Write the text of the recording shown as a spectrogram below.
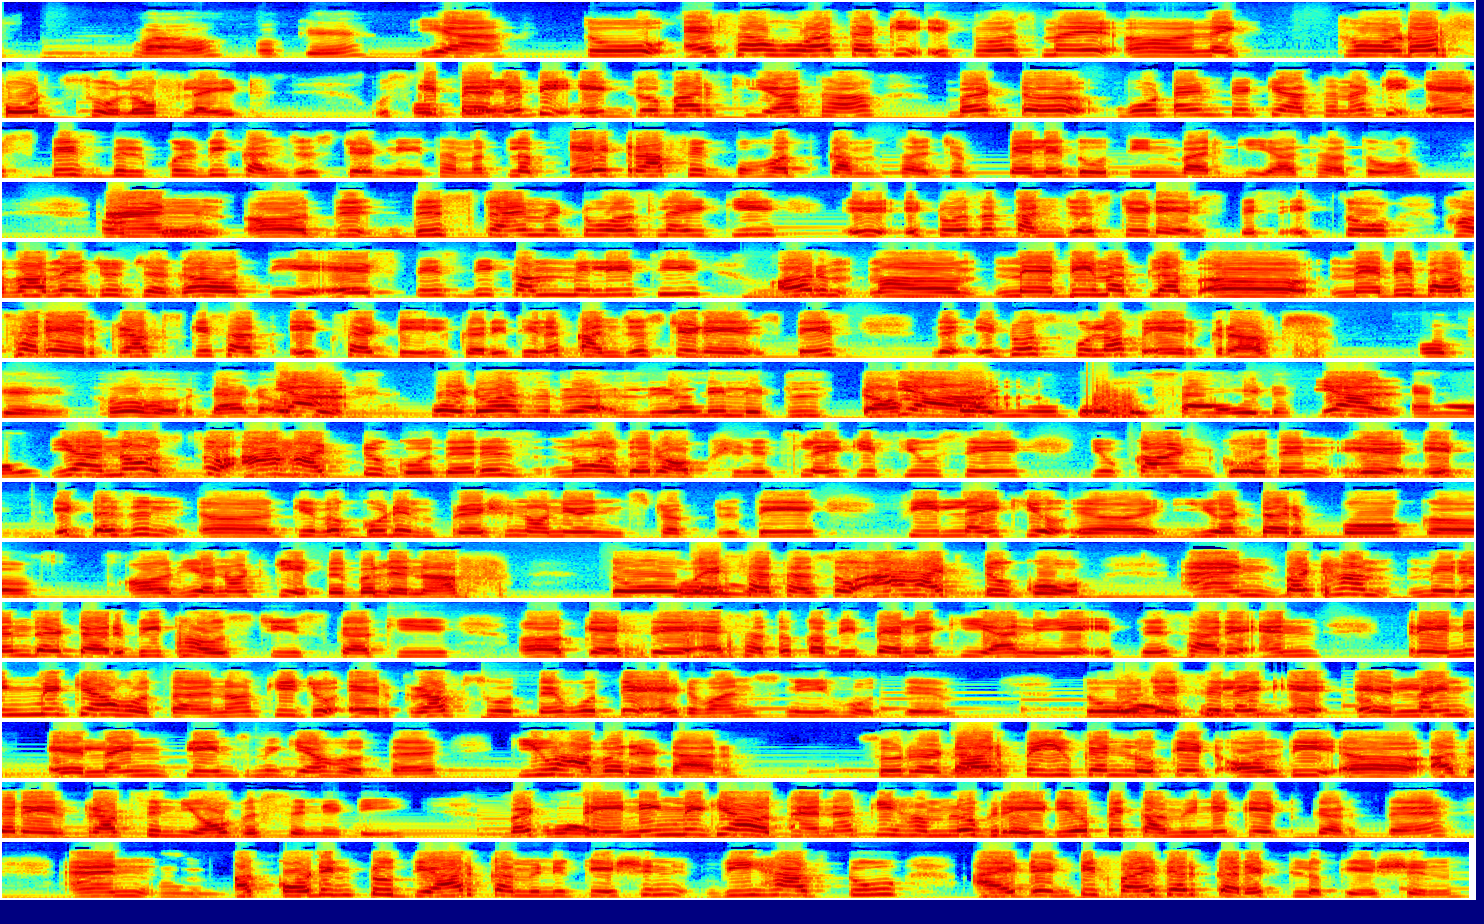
वाओ ओके या तो ऐसा हुआ था कि it was my like third और फोर्थ सोलो फ़्लाइट उसके okay. पहले भी एक दो बार किया था बट uh, वो टाइम पे क्या था ना कि एयर स्पेस बिल्कुल भी कंजेस्टेड नहीं था। मतलब एयर ट्रैफ़िक बहुत कम था जब पहले दो तीन बार किया था तो। And this time it was like कि it was a congested air space एक तो हवा में जो जगह होती है एयर स्पेस भी कम मिली थी और uh, मैं भी मतलब uh, मैं भी बहुत सारे एयरक्राफ्ट के साथ एक साथ डील करी थी ना congested air space it was full of aircrafts Okay. Oh, that okay. Yeah. So it was re- really little tough yeah. for you to decide. Yeah. And all. Yeah. No. So I had to go. There is no other option. It's like if you say you can't go, then it it doesn't uh, give a good impression on your instructor. They feel like you uh, you're darpoke uh, or you're not capable enough. तो oh. वैसा था। So I had to go and but हाँ मेरे अंदर डर भी था उस चीज़ का कि uh, कैसे? ऐसा तो कभी पहले किया नहीं है इतने सारे। एंड ट्रेनिंग में क्या होता है ना कि जो एयरक्राफ्ट होते हैं वो इतने एडवांस नहीं होते। तो oh, जैसे लाइक एयरलाइन एयरलाइन प्लेन्स में क्या होता है कि you have a radar so radar पे you can locate all the other aircraft in your vicinity but training में क्या होता है ना कि हम लोग रेडियो पे कम्युनिकेट करते हैं and according to their communication we have to identify their correct location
